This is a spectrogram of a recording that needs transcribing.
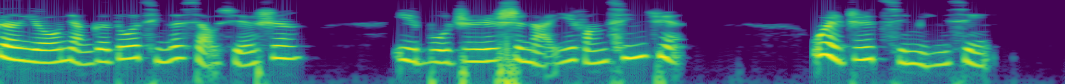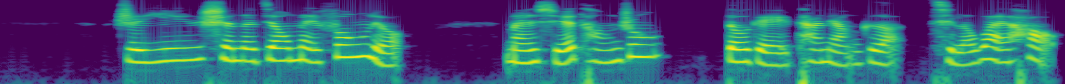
更有两个多情的小学生，亦不知是哪一房亲眷，未知其名姓，只因生得娇媚风流，满学堂中。都给他两个起了外号，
